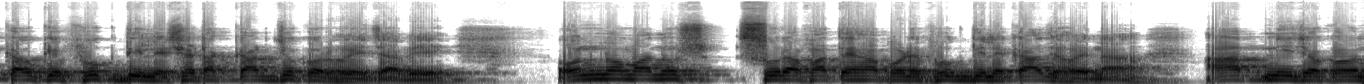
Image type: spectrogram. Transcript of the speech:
কাউকে ফুক দিলে সেটা কার্যকর হয়ে যাবে। অন্য মানুষ সুরা ফাতেহা পড়ে ফুক দিলে কাজ হয় না। আপনি যখন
